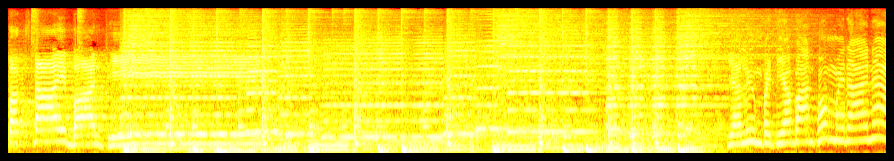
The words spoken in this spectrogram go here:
ปักใต้บ้านพีอย่าลืมไปเที่ยวบ้านผมไม่ได้นะ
